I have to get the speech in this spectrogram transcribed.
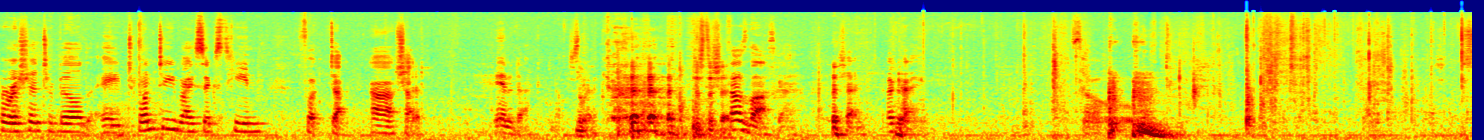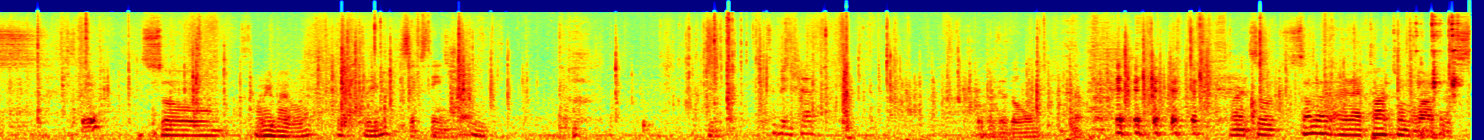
permission to build a twenty by sixteen foot deck, uh, shed. And a deck. No, just No. kidding. Just a That was the last guy. Shed. Okay. So. Steve? So, Twenty by what? Sixteen? Sixteen shed. It's a big shed. Google one. No. Right, so some of, and I've talked to him about this,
